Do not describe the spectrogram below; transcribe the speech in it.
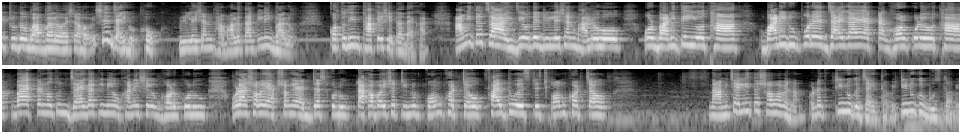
একটু তো বাপ ভালোবাসা হবে। সে যাই হোক হোক রিলেশন ভালো থাকলেই ভালো। কতদিন থাকে সেটা দেখার। আমি তো চাই যে ওদের রিলেশন ভালো হোক, ওর বাড়িতেই ও থাক বাড়ির উপরে জায়গায় একটা ঘর করেও থাক বা একটা নতুন জায়গা কিনে ওখানে সে ঘর করুক, ওরা সবাই একসঙ্গে অ্যাডজাস্ট করুক, টাকা পয়সা টিনুর কম খরচা হোক, ফালতু ওয়েস্টেজ কম খরচা হোক। না, আমি চাইলেই তো সব হবে না। ওটা টিনুকে চাইতে হবে, টিনুকে বুঝতে হবে।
